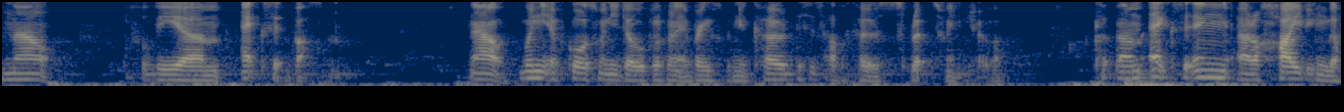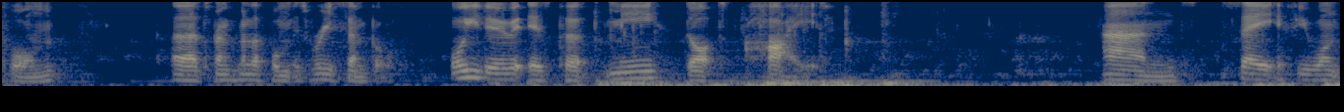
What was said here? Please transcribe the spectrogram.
Now, for the um, exit button. Now, when you, of course, when you double click on it, it brings up a new code. This is how the code is split between each other. Um, exiting or hiding the form uh, to bring up another form is really simple. All you do is put me.hide and say if you want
